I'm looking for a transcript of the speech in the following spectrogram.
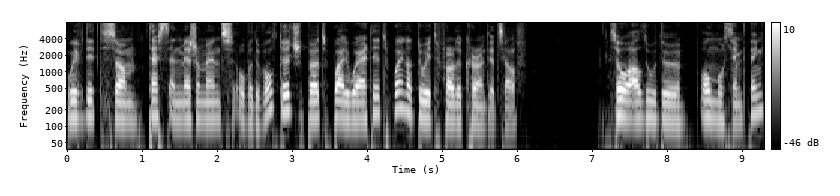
we've did some tests and measurements over the voltage but while we're at it why not do it for the current itself? So I'll do the almost same thing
